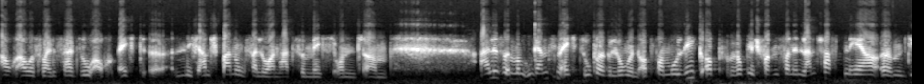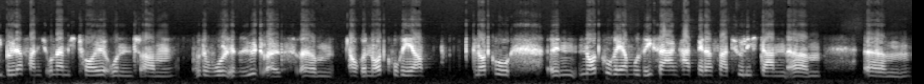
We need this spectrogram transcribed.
auch aus, weil es halt so auch echt äh, nicht an Spannung verloren hat für mich und ähm, alles im Ganzen echt super gelungen. Ob von Musik, ob wirklich von, von den Landschaften her. Ähm, die Bilder fand ich unheimlich toll und ähm, sowohl in Süd- als ähm, auch in Nordkorea. Nordko in Nordkorea, muss ich sagen, hat mir das natürlich dann ähm, ähm,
